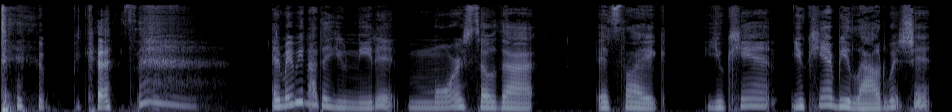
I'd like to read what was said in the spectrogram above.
because, and maybe not that you need it, more so that it's like you can't you can't be loud with shit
